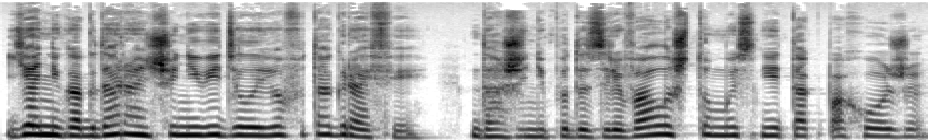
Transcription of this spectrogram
«Я никогда раньше не видела ее фотографий, даже не подозревала, что мы с ней так похожи».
